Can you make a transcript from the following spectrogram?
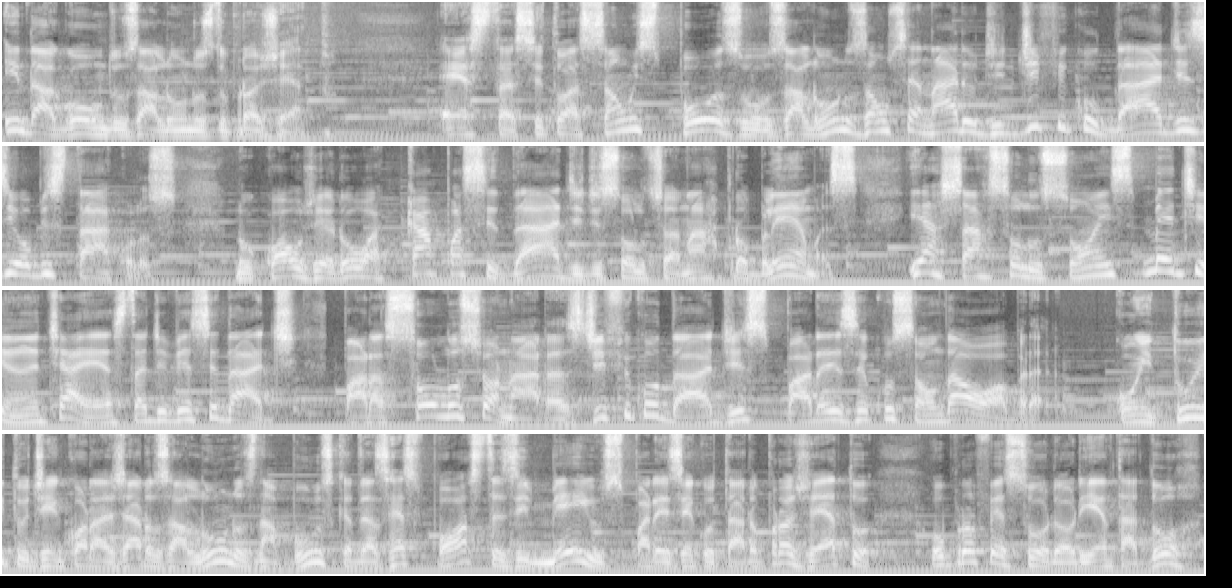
Indagou um dos alunos do projeto. Esta situação expôs os alunos a um cenário de dificuldades e obstáculos, no qual gerou a capacidade de solucionar problemas e achar soluções mediante a esta diversidade, para solucionar as dificuldades para a execução da obra. Com o intuito de encorajar os alunos na busca das respostas e meios para executar o projeto, o professor orientador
